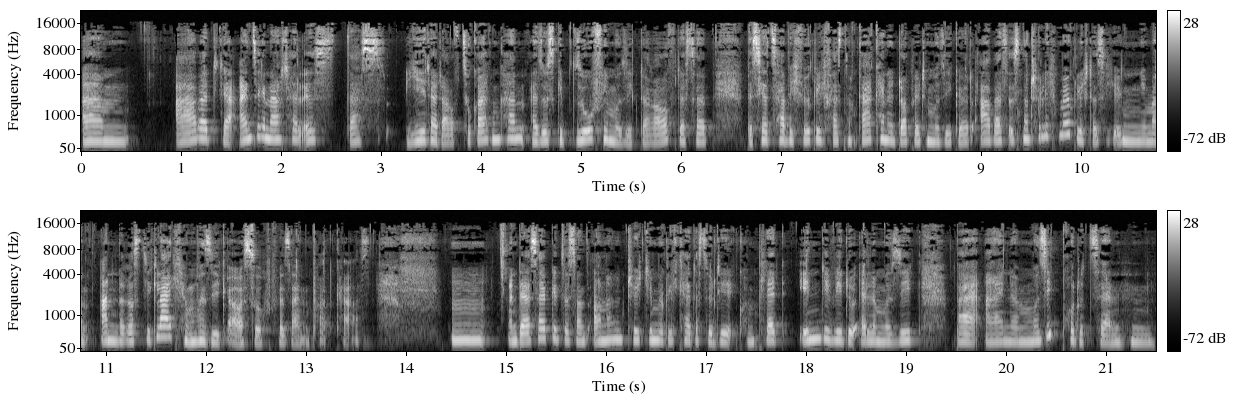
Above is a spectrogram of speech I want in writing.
Ähm, aber der einzige Nachteil ist, dass jeder darauf zugreifen kann. Also es gibt so viel Musik darauf. Deshalb, bis jetzt habe ich wirklich fast noch gar keine doppelte Musik gehört. Aber es ist natürlich möglich, dass sich irgendjemand anderes die gleiche Musik aussucht für seinen Podcast. Mm, und deshalb gibt es sonst auch noch natürlich die Möglichkeit, dass du die komplett individuelle Musik bei einem Musikproduzenten,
